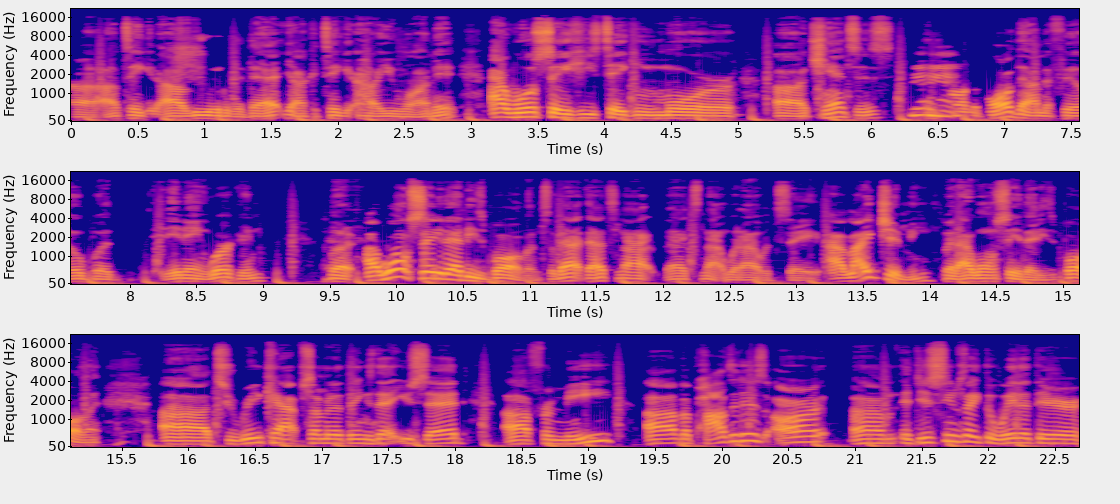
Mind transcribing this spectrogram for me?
Uh, I'll take it. I'll leave it at that. Y'all can take it how you want it. I will say he's taking more uh, chances mm-hmm. on the ball down the field, but it ain't working. But I won't say that he's balling. So that that's not that's not what I would say. I like Jimmy, but I won't say that he's balling. Uh, to recap some of the things that you said, uh, for me, uh, the positives are um, it just seems like the way that they're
